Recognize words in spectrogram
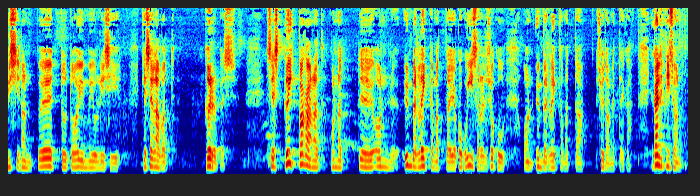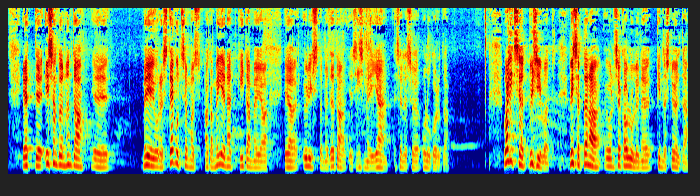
mis siin on, pöötutoimulisi, kes elavad kõrbes. sest kõik paganad on nad, on ümber lõikamata ja kogu Iisraeli sugu on ümber lõikamata südametega. ja kallid, nii see on. et issand on nõnda meie juures tegutsemas, aga meie, näed, kiidame ja, ja ülistame teda ja siis me ei jää sellesse olukorda. valitsejad püsivad, lihtsalt täna on see ka oluline kindlasti öelda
